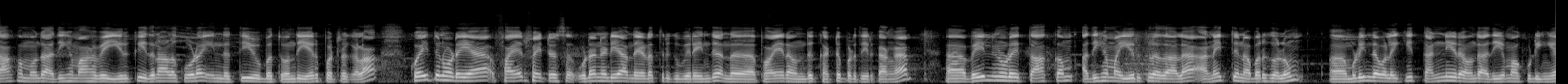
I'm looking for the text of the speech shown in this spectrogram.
தாக்கம் வந்து அதிகமாகவே இருக்குது இதனால் கூட இந்த தீ விபத்து வந்து ஏற்பட்டிருக்கலாம். குவைத்தினுடைய ஃபயர் ஃபைட்டர்ஸ் உடனடியாக அந்த இடத்திற்கு விரைந்து அந்த ஃபயரை வந்து கட்டுப்படுத்தியிருக்காங்க. வெயிலினுடைய தாக்கம் அதிகமாக இருக்கிறதால அனைத்து நபர்களும் முடிந்த வலைக்கு தண்ணீரை வந்து அதிகமாக குடிங்க.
